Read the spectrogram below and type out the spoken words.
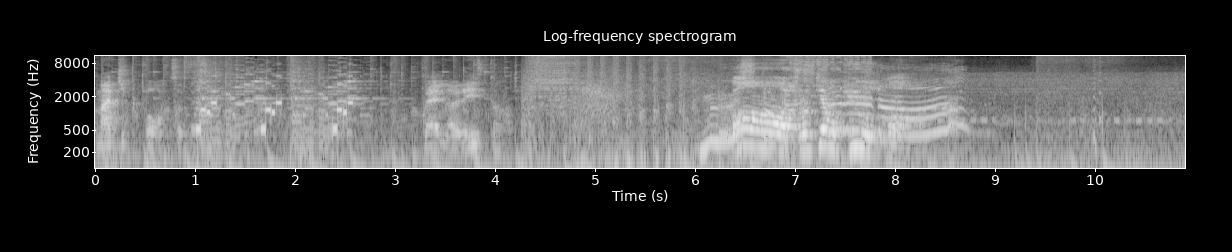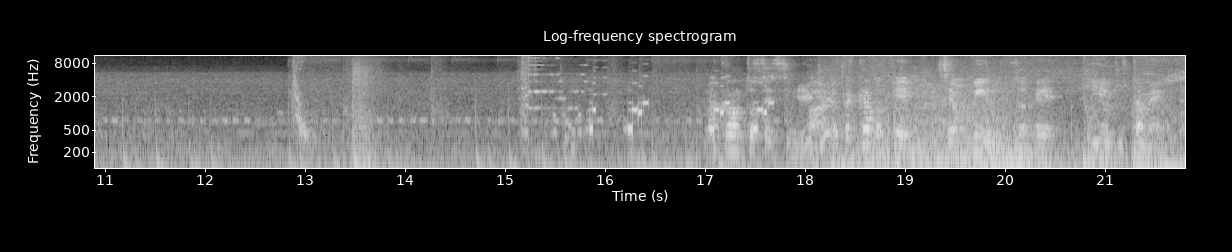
Magic Points, ovviamente. Bello, avete visto? Oh, affrontiamo Gyulmo! Ma quanto sei simpatico. Peccato che sei un virus e io giustamente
